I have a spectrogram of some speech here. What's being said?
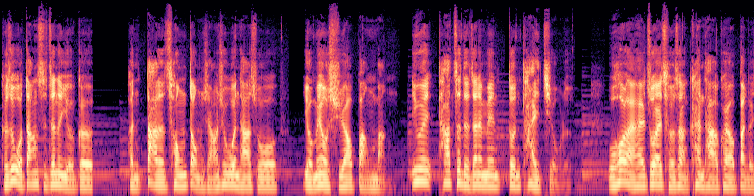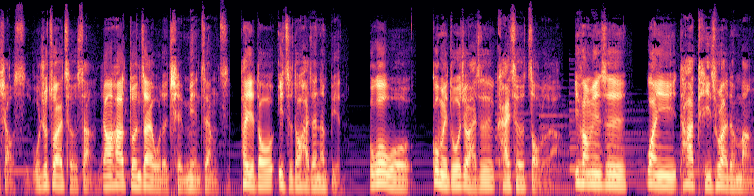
可是我当时真的有一个很大的冲动，想要去问他说有没有需要帮忙，因为他真的在那边蹲太久了。我后来还坐在车上看他快要半个小时，我就坐在车上，然后他蹲在我的前面这样子，他也都一直都还在那边。不过我过没多久还是开车走了啦。一方面是万一他提出来的忙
